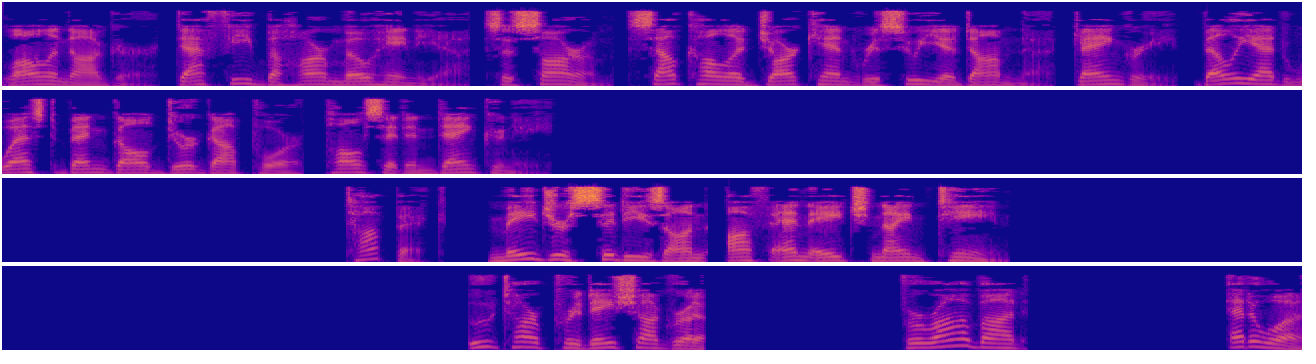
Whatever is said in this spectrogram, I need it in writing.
Lalanagar, Dafi Bihar Mohania, Sasaram, Saukala Jharkhand Rasuya Damna, Gangri, Beliad West Bengal Durgapur, Palsit and Dankuni. Major cities on off NH19. Uttar Pradesh Agra. Farabad Etawah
